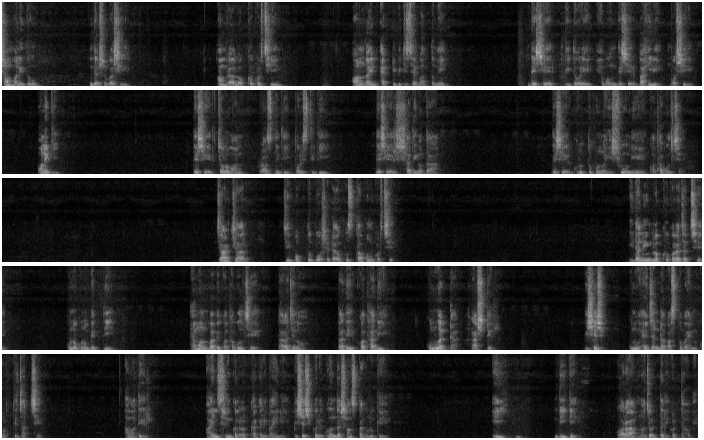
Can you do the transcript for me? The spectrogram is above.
সম্মানিত দেশবাসী, আমরা লক্ষ্য করছি অনলাইন অ্যাক্টিভিটিসের মাধ্যমে দেশের ভিতরে এবং দেশের বাহিরে বসে অনেকেই দেশের চলমান রাজনৈতিক পরিস্থিতি, দেশের স্বাধীনতা, দেশের গুরুত্বপূর্ণ ইস্যু নিয়ে কথা বলছে। যার যার যে বক্তব্য সেটা উপস্থাপন করছে। ইদানিং লক্ষ্য করা যাচ্ছে, কোনো কোনো ব্যক্তি এমনভাবে কথা বলছে, তারা যেন তাদের কথা দিয়ে কোনো একটা রাষ্ট্রের বিশেষ কোনো এজেন্ডা বাস্তবায়ন করতে চাচ্ছে। আমাদের আইন শৃঙ্খলা রক্ষাকারী বাহিনী বিশেষ করে গোয়েন্দা সংস্থাগুলোকে এই দিকে কড়া নজরদারি করতে হবে।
